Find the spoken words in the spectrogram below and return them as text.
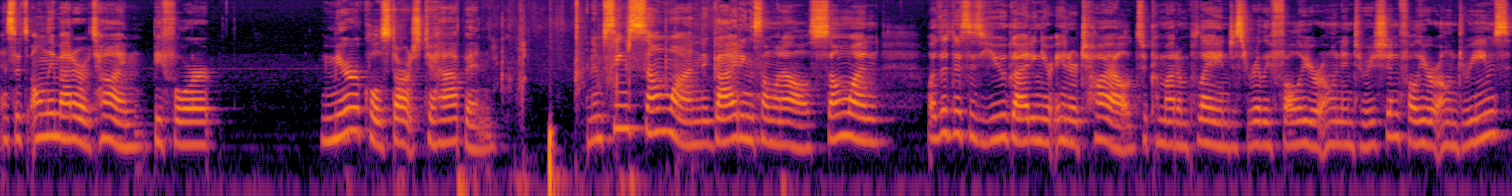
And so it's only a matter of time before miracle starts to happen. And I'm seeing someone guiding someone else, someone whether this is you guiding your inner child to come out and play and just really follow your own intuition, follow your own dreams,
